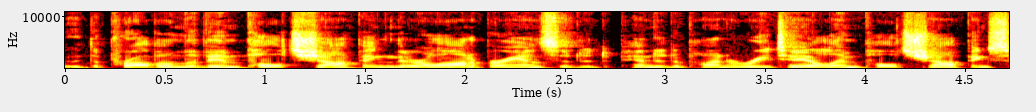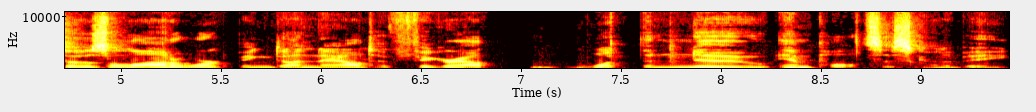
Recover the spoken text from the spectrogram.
the problem of impulse shopping. There are a lot of brands that are dependent upon retail impulse shopping. So there's a lot of work being done now to figure out what the new impulse is going to be.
